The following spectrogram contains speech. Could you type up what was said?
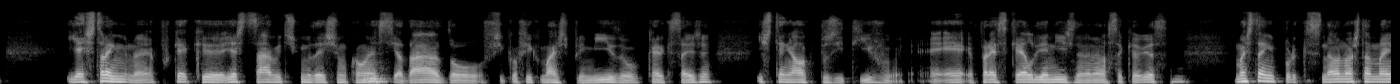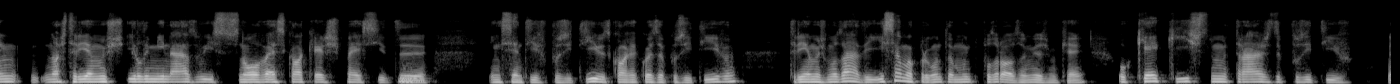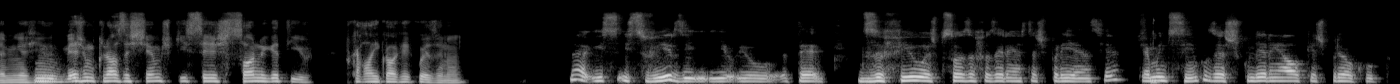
E é estranho, não é? Porque é que estes hábitos que me deixam com Hum. ansiedade ou fico, ou fico mais deprimido ou o que quer que seja, isto tem algo positivo. É, é- parece que é alienígena na nossa cabeça. Hum. Mas tem, porque senão nós também nós teríamos eliminado isso se não houvesse qualquer espécie de Hum. Incentivo positivo, de qualquer coisa positiva, teríamos mudado. E isso é uma pergunta muito poderosa mesmo, que é o que é que isto me traz de positivo na minha vida? Hum. Mesmo que nós achemos que isso seja só negativo, porque há ali qualquer coisa, não é? Não, isso, isso vires, e, e eu, eu até desafio as pessoas a fazerem esta experiência, que é Sim. muito simples, é escolherem algo que as preocupe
